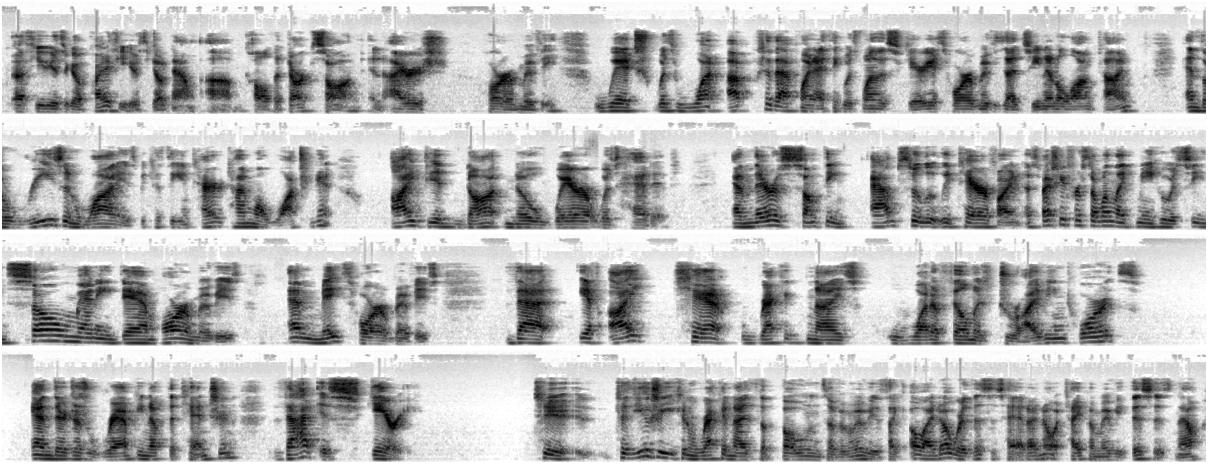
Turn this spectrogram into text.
a few years ago, quite a few years ago now, um, called A Dark Song, an Irish horror movie, which was one up to that point I think was one of the scariest horror movies I'd seen in a long time. And the reason why is because the entire time while watching it, I did not know where it was headed. And there is something absolutely terrifying, especially for someone like me who has seen so many damn horror movies and makes horror movies, that if I can't recognize what a film is driving towards and they're just ramping up the tension, that is scary. To because usually you can recognize the bones of a movie. It's like, oh, I know where this is headed. I know what type of movie this is now.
